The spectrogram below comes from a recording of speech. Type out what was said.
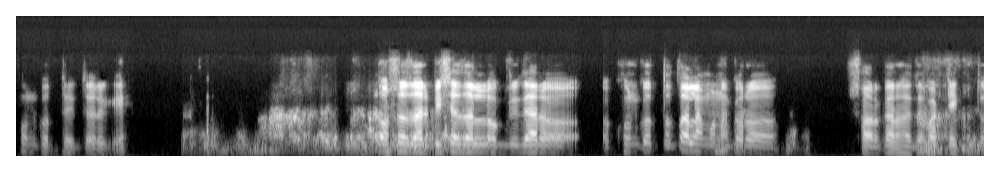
খুন করতে হইতো আর কি। দশ হাজার, বিশ হাজার লোক যদি আরও খুন করতো, তাহলে মনে করো সরকার হয়তো বা টিকতো।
